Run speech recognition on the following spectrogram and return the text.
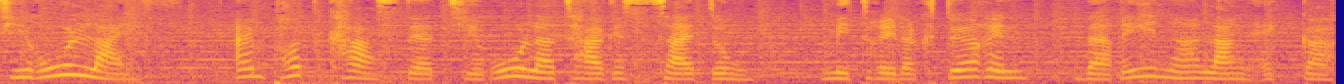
Tirol Live, ein Podcast der Tiroler Tageszeitung mit Redakteurin Verena Langecker.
